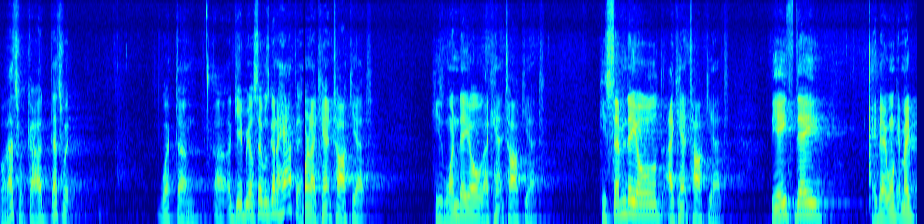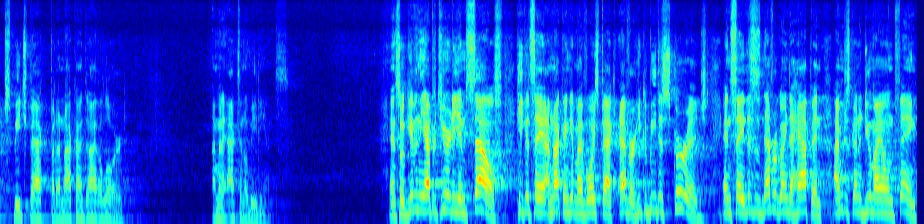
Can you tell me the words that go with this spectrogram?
Well, that's what God, that's what, what um, uh, Gabriel said was going to happen. I can't talk yet. He's one day old, I can't talk yet. He's seven day old, I can't talk yet. The eighth day, maybe I won't get my speech back, but I'm not going to deny the Lord. I'm going to act in obedience. And so, given the opportunity himself, he could say, I'm not going to get my voice back ever. He could be discouraged and say, This is never going to happen. I'm just going to do my own thing.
